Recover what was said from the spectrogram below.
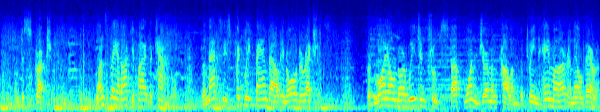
and destruction. Once they had occupied the capital, the Nazis quickly fanned out in all directions. But loyal Norwegian troops stopped one German column between Hamar and Elverum.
